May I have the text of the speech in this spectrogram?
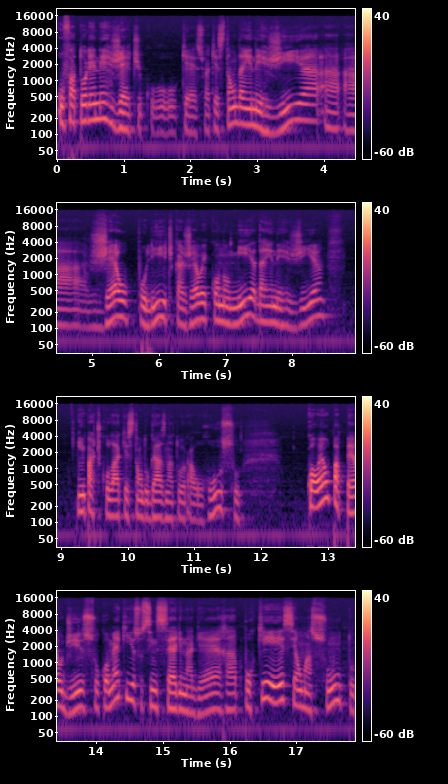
O fator energético, Cássio, a questão da energia, a, a geopolítica, a geoeconomia da energia em particular a questão do gás natural russo, qual é o papel disso? Como é que isso se insere na guerra? Por que esse é um assunto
